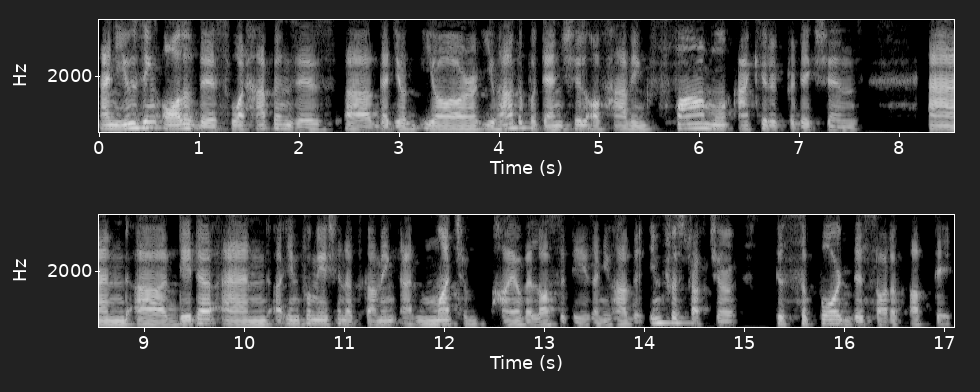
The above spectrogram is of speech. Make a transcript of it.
And using all of this, what happens is uh, that you're, you're, you have the potential of having far more accurate predictions and uh, data and uh, information that's coming at much higher velocities, and you have the infrastructure to support this sort of uptake.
